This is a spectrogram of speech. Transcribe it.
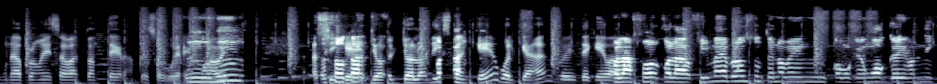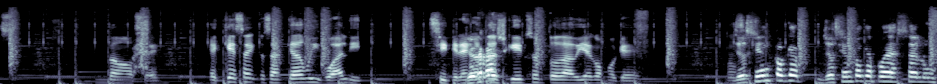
una promesa bastante grande, eso veremos a ver. Ujú. Así que tal- yo, yo los Knicks tanqueo porque, ah, pues, ¿de qué va? Con la, fo- con la firma de Bronson, ¿ustedes no ven como que un upgrade en los Knicks? No sé. Es que se, se han quedado igual y si tienen Yo a creo- Touch Gibson todavía como que... no Yo sé. siento que yo siento que puede ser un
